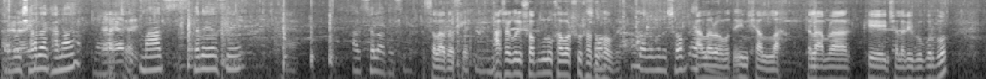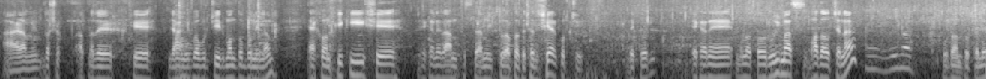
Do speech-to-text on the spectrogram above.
তারপরে সাদা খানা আচ্ছা। মাছ ফেরাই আছে। আর সালাদ আছে। সালাদ আছে। আশা করি সবগুলো খাবার সুস্বাদু হবে। সব আল্লাহর রহমতে ইনশাল্লাহ তাহলে আমরা খেয়ে ইনশাল্লাহ রিভিউ করব। আর আমি দর্শক আপনাদেরকে জাহাঙ্গীর বাবুর্চির মন্তব্য নিলাম। এখন কি কি সে এখানে রান্নতেছে আমি একটু আপনাদের সাথে শেয়ার করছি। দেখুন এখানে মূলত রুই মাছ ভাজা হচ্ছে না? রুই মাছ। ফুটন্ত তেলে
